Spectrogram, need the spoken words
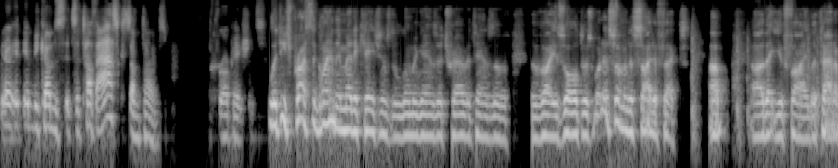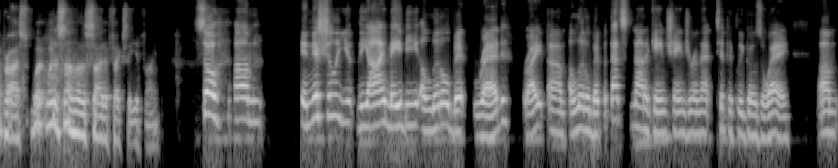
you know, it, it becomes, it's a tough ask sometimes for our patients. With these prostaglandin medications, the Lumigans, the Travatans, the, the what are some of the side effects uh, uh, that you find? Latanoprost, what, what are some of the side effects that you find? So um, initially, you, the eye may be a little bit red, right? Um, a little bit, but that's not a game changer, and that typically goes away. Um,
